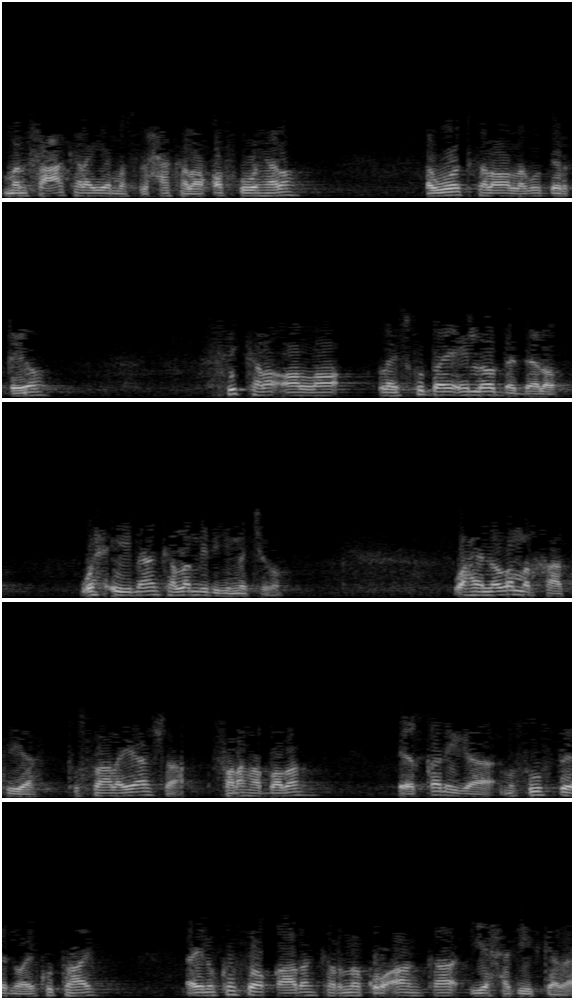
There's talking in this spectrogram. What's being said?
manfaco kale iyo maslaxo kale oo qofku u helo awood kale oo lagu dirqiyo si kale oo loo la isku dayo in loo bedelo wax iimaanka lamidihi ma jiro. Waxay nooga markhaatiya tusaalayaasha faraha badan ee qaniga nusuusteenu ay ku tahay aynu ka soo qaadan karno qur'aanka iyo xadiidkaba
